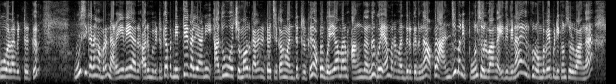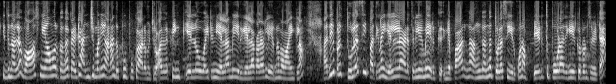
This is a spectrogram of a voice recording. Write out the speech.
பூவெல்லாம் விட்டுருக்கு. ஊசி கனகாமரம் நிறையவே அரு அரும்பு விட்டுருக்கு அப்புறம் நித்திய கல்யாணி அதுவும் ஒரு சும்மா ஒரு கலை நட்டு வச்சிருக்காங்க வந்துட்டு இருக்கு அப்புறம் கொய்யா மரம் அங்கங்கே கொய்யா மரம் வந்திருக்குதுங்க. அப்புறம் அஞ்சு மணி பூன்னு சொல்லுவாங்க. இது விநாயகருக்கு ரொம்பவே பிடிக்கும்னு சொல்லுவாங்க. இது நல்ல வாசனையாகவும் இருக்குங்க. கரெக்டாக அஞ்சு மணி ஆனால் அந்த பூ பூக்க ஆரம்பிச்சிடும் அதில் பிங்க் எல்லோ ஒயிட்னு எல்லாமே இருக்குது எல்லா கலரில் இருக்கு நம்ம வாங்கிக்கலாம். அதே போல் துளசி பார்த்தீங்கன்னா எல்லா இடத்துலையுமே இருக்குது இங்கே பாருங்க அங்கங்கே துளசி இருக்கும். நான் எடுத்து போடாதீங்க இருக்கட்டும்னு சொல்லிட்டேன்.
